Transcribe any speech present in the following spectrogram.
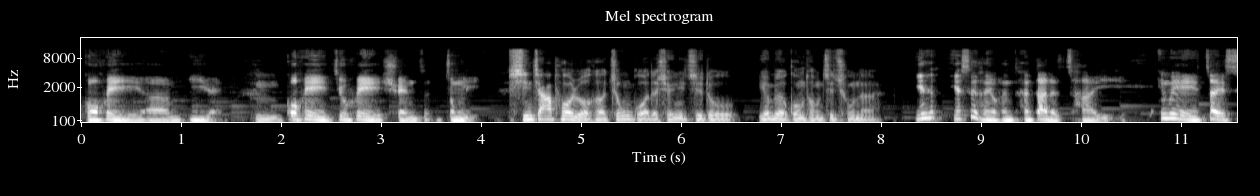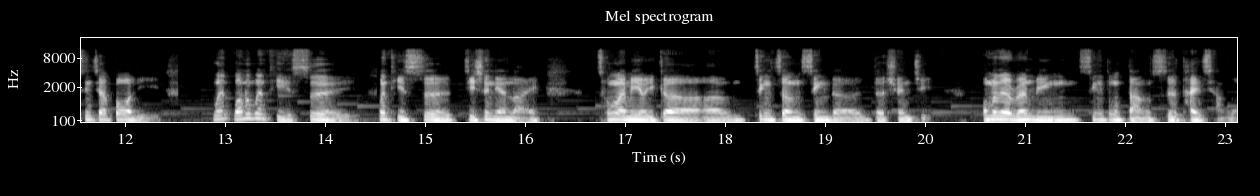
国会呃议员，嗯，国会就会选总理。新加坡如果和中国的选举制度有没有共同之处呢？也也是很有很很大的差异，因为在新加坡里，问我的问题是，问题是几十年来从来没有一个呃竞争性的的选举，我们的人民行动党是太强了，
